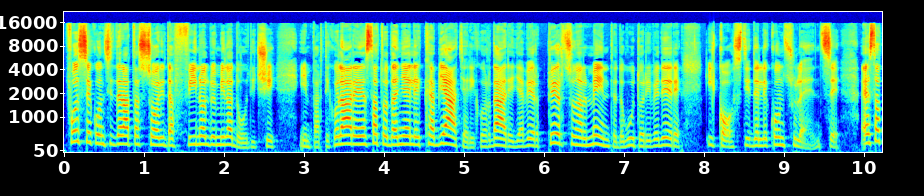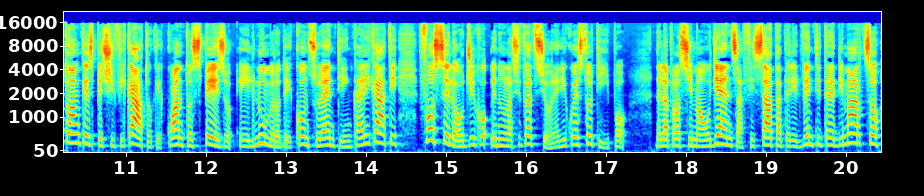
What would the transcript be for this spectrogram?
fosse considerata solida fino al 2012. In particolare è stato Daniele Cabiati a ricordare di aver personalmente dovuto rivedere i costi delle consulenze. È stato anche specificato che quanto speso e il numero dei consulenti incaricati fosse logico in una situazione di questo tipo. Nella prossima udienza, fissata per il 23 di marzo,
